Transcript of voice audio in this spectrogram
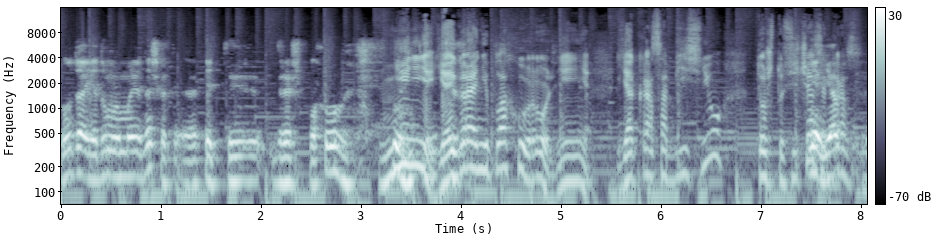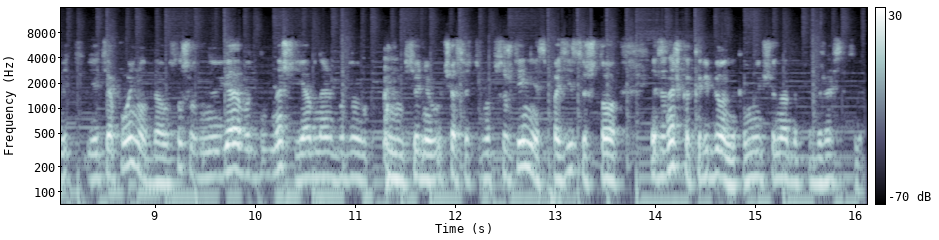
Ну да, я думаю, мы, знаешь, как опять ты играешь плохую. Не-не-не, я играю неплохую роль. Не-не-не. Я как раз объясню то, что сейчас не, я, я, раз... я, я тебя понял, да, услышал. Ну, я, знаешь, я, наверное, буду сегодня участвовать в обсуждении с позиции, что это, знаешь, как ребенок, ему еще надо подрасти.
